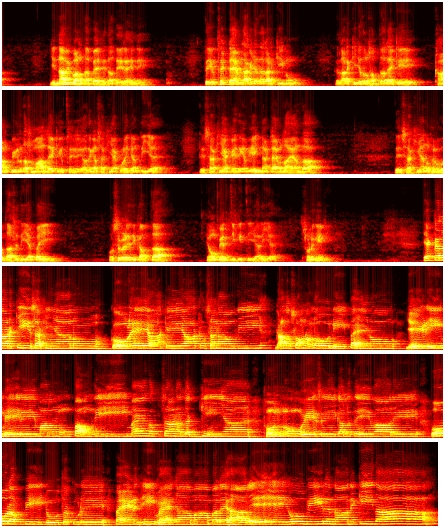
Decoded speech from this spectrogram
ਜਿੰਨਾ ਵੀ ਬਣਦਾ ਪੈਸੇ ਦਾ ਦੇ ਰਹੇ ਨੇ। ਤੇ ਉੱਥੇ ਟਾਈਮ ਲੱਗ ਜਾਂਦਾ ਲੜਕੀ ਨੂੰ, ਤੇ ਲੜਕੀ ਜਦੋਂ ਸੌਦਾ ਲੈ ਕੇ, ਖਾਣ ਪੀਣ ਦਾ ਸਮਾਨ ਲੈ ਕੇ ਉੱਥੇ ਆਪਦੀਆਂ ਸਖੀਆਂ ਕੋਲੇ ਜਾਂਦੀ ਹੈ, ਤੇ ਸਖੀਆਂ ਕਹਿੰਦੀਆਂ ਵੀ ਇੰਨਾ ਟਾਈਮ ਲਾ ਜਾਂਦਾ ਤੇ ਸਾਖੀਆਂ ਨੂੰ ਫਿਰ ਉਹ ਦੱਸਦੀ ਹੈ ਭਾਈ ਉਸ ਵੇਲੇ ਦੀ ਕਵਿਤਾ ਇਉਂ ਬੇਨਤੀ ਕੀਤੀ ਜਾ ਰਹੀ ਹੈ, ਸੁਣਗੇ ਜੀ। ਇੱਕ ਲੜਕੀ ਸਖੀਆਂ ਨੂੰ ਕੋਲੇ ਆ ਕੇ ਆਖ ਸੁਣਾਉਂਦੀ ਗੱਲ ਸੁਣ ਲੋ ਨੀ ਭੈਣੋ, ਜਿਹੜੀ ਮੇਰੇ ਮਨ ਨੂੰ ਪਾਉਂਦੀ, ਮੈਂ ਦੱਸਣ ਲੱਗੀ ਆ। ਤੁਹਾਨੂੰ ਇਸੇ ਗੱਲ ਦੇ ਬਾਰੇ, ਓ ਰੱਬੀ ਜੋਤ ਕੁੜੇ, ਭੈਣ ਜੀ ਮੈਂ ਜਾਵਾਂ ਬਲਿਹਾਰੇ, ਓ ਵੀਰ ਨਾਨਕੀ ਦਾ।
